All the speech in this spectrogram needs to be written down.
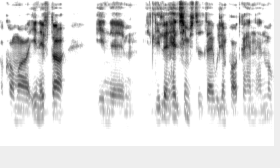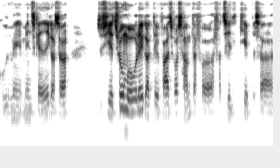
og kommer ind efter en, øh, en lille halv times tid, da William Potker han, han må gå ud med, med en skade, ikke? og så du siger to mål, ikke? og det er jo faktisk også ham, der får, får tilkæmpet sig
